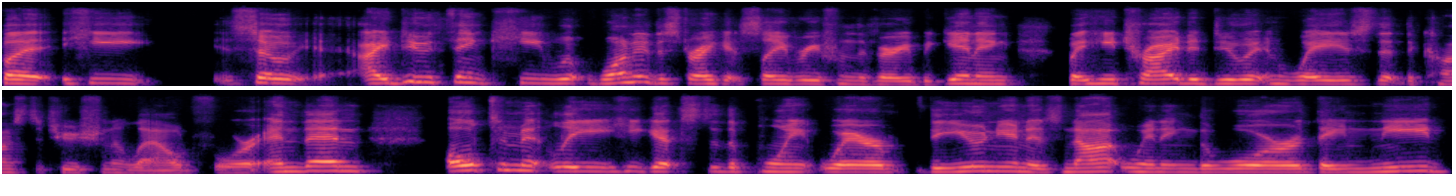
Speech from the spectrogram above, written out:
But he so I do think he w- wanted to strike at slavery from the very beginning, but he tried to do it in ways that the Constitution allowed for. And then ultimately, he gets to the point where the Union is not winning the war. They need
